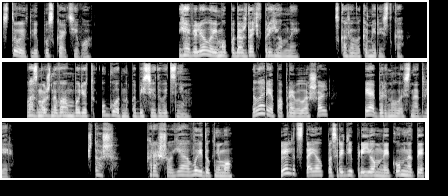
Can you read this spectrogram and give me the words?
стоит ли пускать его. «Я велела ему подождать в приемной, сказала камеристка. «Возможно, вам будет угодно побеседовать с ним». Илария поправила шаль и обернулась на дверь. «Что ж, хорошо, я выйду к нему». Велет стоял посреди приемной комнаты,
